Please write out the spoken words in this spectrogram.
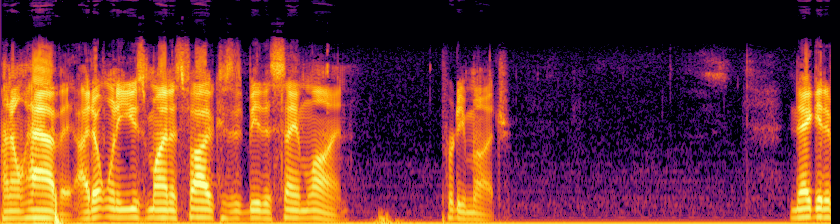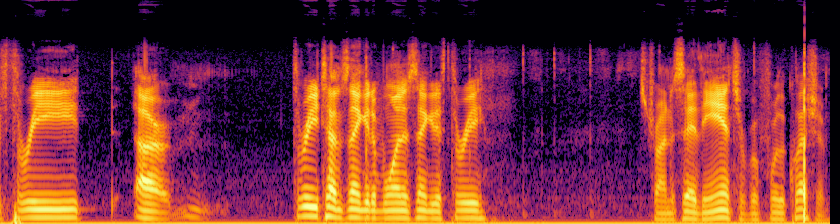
I don't have it. I don't want to use minus 5 because it'd be the same line, pretty much. Negative 3, or 3 times negative 1 is negative 3. I was trying to say the answer before the question.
